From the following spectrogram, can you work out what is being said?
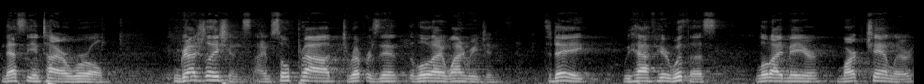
And that's the entire world. Congratulations. I am so proud to represent the Lodi Wine Region. Today, we have here with us Lodi Mayor Mark Chandler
